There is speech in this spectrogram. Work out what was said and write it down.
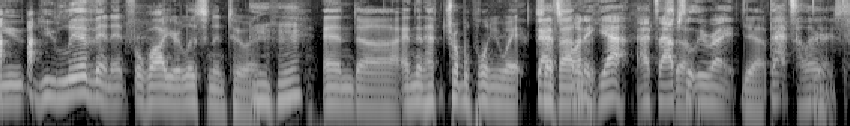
you you live in it for while you're listening to it, and uh, and then have trouble pulling your way Mm-hmm. that's out funny. of it. Yeah, that's absolutely right. yeah. that's hilarious.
